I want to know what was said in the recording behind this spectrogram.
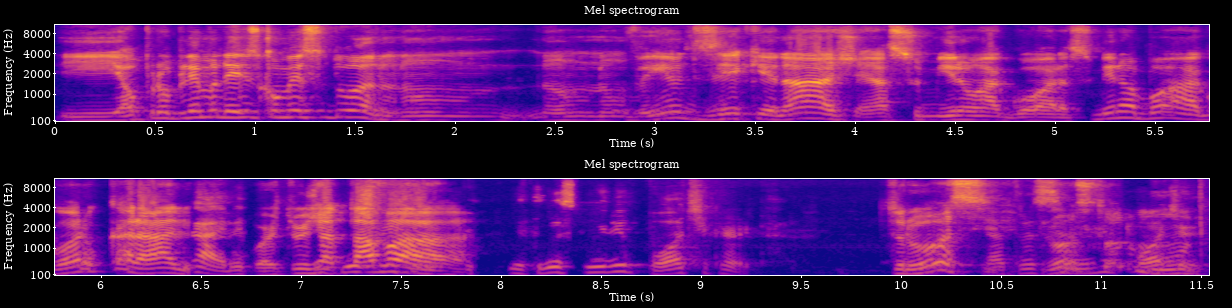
E é o problema desde o começo do ano. Não, não, não venham dizer que ah, assumiram agora. Assumiram agora o caralho. Cara, o Arthur já tava. Ele trouxe o William Potter, cara. Trouxe, trouxe, trouxe todo Potter, mundo.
